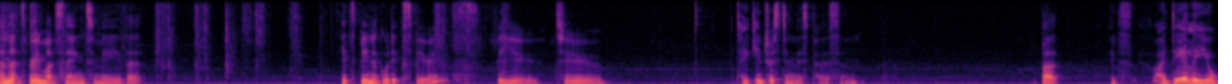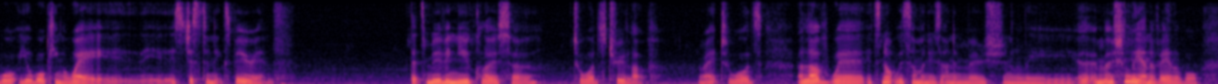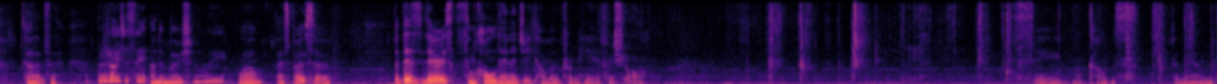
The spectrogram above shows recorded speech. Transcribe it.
And that's very much saying to me that it's been a good experience for you to take interest in this person. But it's ideally you're you're walking away. It's just an experience that's moving you closer towards true love, right? Towards a love where it's not with someone who's unemotionally uh, emotionally unavailable. God, that's a what did I just say? Unemotionally? Well, I suppose so. But there's there is some cold energy coming from here for sure. See what comes for them.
